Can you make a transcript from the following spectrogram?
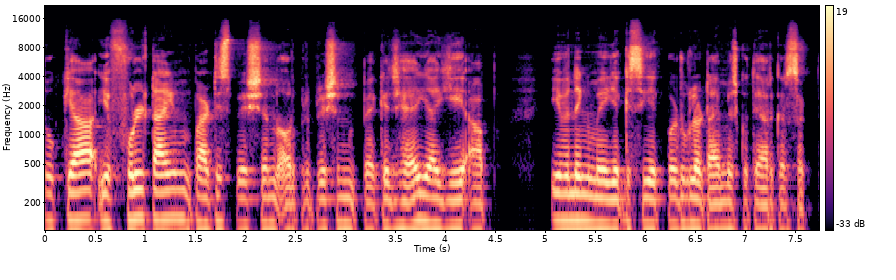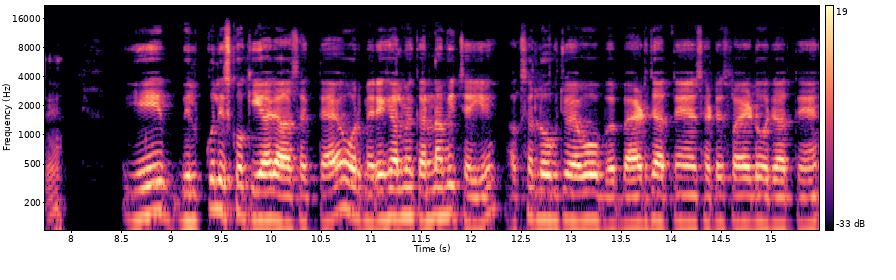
तो क्या ये फुल टाइम पार्टिसिपेशन और प्रिपरेशन पैकेज है या ये आप इवनिंग में या किसी एक पर्टिकुलर टाइम में इसको तैयार कर सकते हैं? ये बिल्कुल इसको किया जा सकता है और मेरे ख्याल में करना भी चाहिए। अक्सर लोग जो है वो बैठ जाते हैं सेटिस्फाइड हो जाते हैं।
